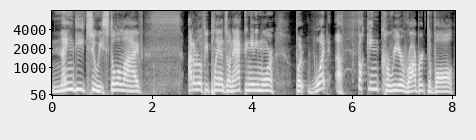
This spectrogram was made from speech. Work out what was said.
92. He's still alive. I don't know if he plans on acting anymore, but what a fucking career Robert Duvall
